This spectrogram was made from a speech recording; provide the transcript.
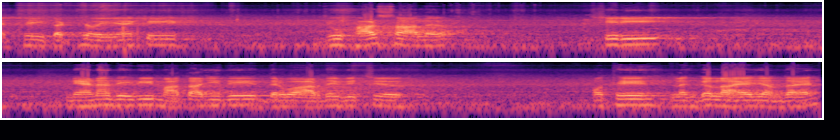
ਇੱਥੇ ਇਕੱਠੇ ਹੋਏ ਹਾਂ ਕਿ ਜੋ ਹਰ ਸਾਲ ਸ਼੍ਰੀ ਨੈਣਾ ਦੇਵੀ ਮਾਤਾ ਜੀ ਦੇ ਦਰਬਾਰ ਦੇ ਵਿੱਚ ਉੱਥੇ ਲੰਗਰ ਲਾਇਆ ਜਾਂਦਾ ਹੈ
